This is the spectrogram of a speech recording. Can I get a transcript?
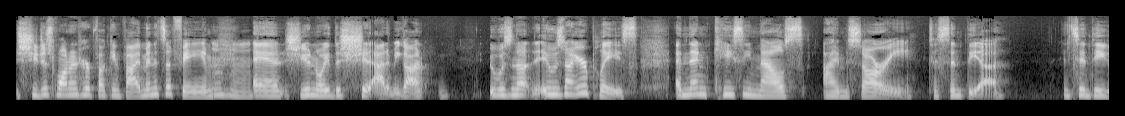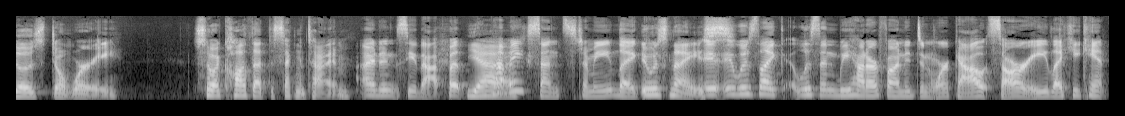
she just wanted her fucking five minutes of fame, Mm-hmm. and she annoyed the shit out of me. Got it was not it was not your place. And then Casey Mouse, I'm sorry to Cynthia, and Cynthia goes, "Don't worry." So I caught that the second time. I didn't see that, but Yeah. that makes sense to me. Like, It was nice. it, it was like, listen, we had our fun. It didn't work out. Sorry. Like he can't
